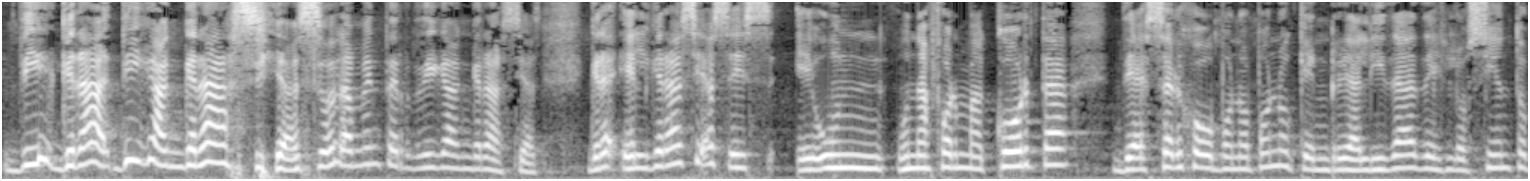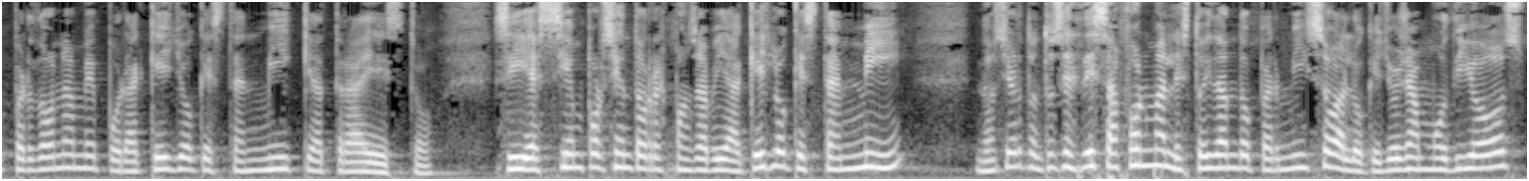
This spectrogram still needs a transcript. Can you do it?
digan gracias, solamente digan gracias. el gracias es eh, una forma corta de hacer Ho'oponopono que en realidad es lo siento, perdóname por aquello que está en mí que atrae esto. Sí, es 100% responsabilidad. ¿Qué es lo que está en mí? ¿No es cierto? Entonces, de esa forma le estoy dando permiso a lo que yo llamo Dios,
